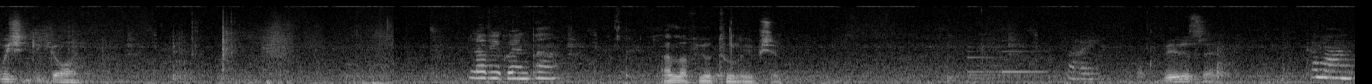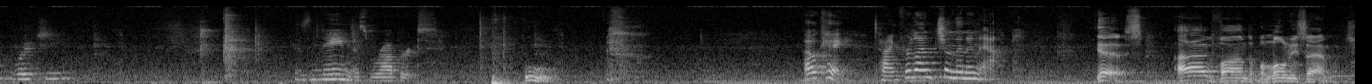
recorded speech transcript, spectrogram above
We should get going. Love you, Grandpa. I love you too, Liebchen. Bye. Wiedersehen. Come on, Richie. His name is Robert. Ooh. Okay, time for lunch and then a nap. Yes, I want a bologna sandwich.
